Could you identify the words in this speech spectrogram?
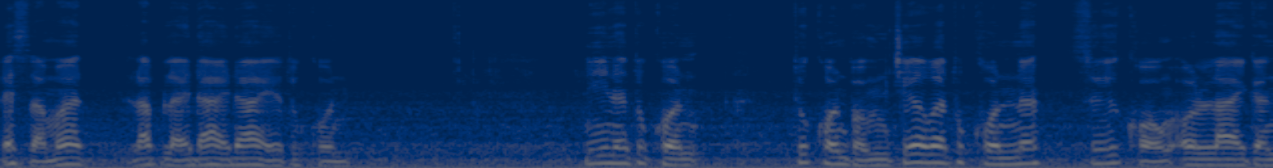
และสามารถรับรายได้ได้ทุกคน นี่นะทุกคนทุกคนผมเชื่อว่าทุกคนนะซื้อของออนไลน์กัน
